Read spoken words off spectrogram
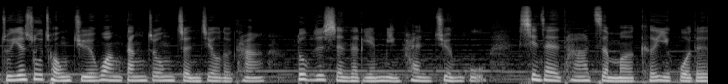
主耶稣从绝望当中拯救了他，若不是神的怜悯和眷顾，现在的他怎么可以活得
